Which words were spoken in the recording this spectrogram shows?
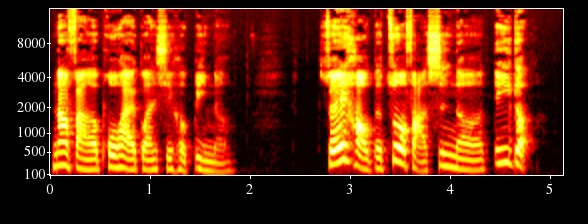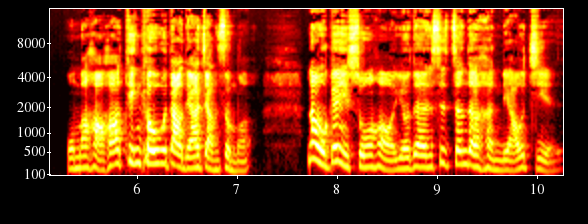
那反而破坏关系，何必呢？所以好的做法是呢，第一个，我们好好听客户到底要讲什么。那我跟你说哈，有的人是真的很了解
